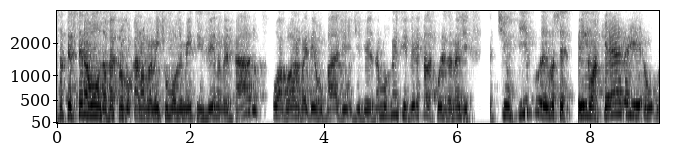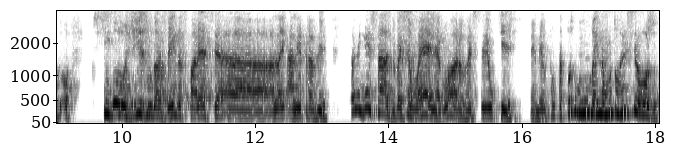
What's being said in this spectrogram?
Essa terceira onda vai provocar novamente um movimento em V no mercado ou agora vai derrubar de, de vez? Né? Movimento em V é aquela coisa né, de você tinha um pico, aí você tem uma queda e o, o simbologismo das vendas parece a, a, a, letra V. Então ninguém sabe, vai ser um L agora, vai ser o quê? Entendeu? Então está todo mundo ainda muito receoso.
